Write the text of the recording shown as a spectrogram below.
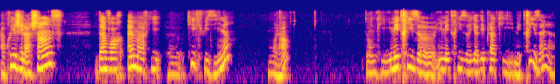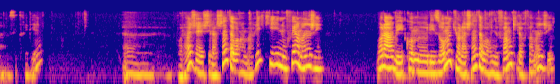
Après, j'ai la chance d'avoir un mari euh, qui cuisine. Voilà. Donc, il maîtrise, euh, il maîtrise, il y a des plats qu'il maîtrise, hein, c'est très bien. Euh, voilà, j'ai la chance d'avoir un mari qui nous fait à manger. Voilà, mais comme euh, les hommes qui ont la chance d'avoir une femme qui leur fait manger.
